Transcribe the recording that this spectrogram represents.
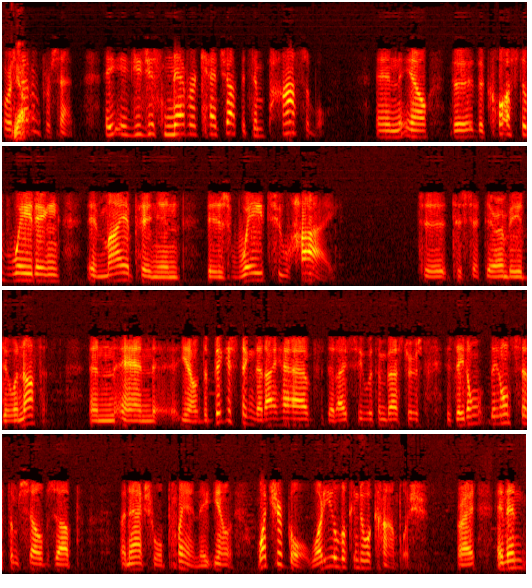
or seven yeah. percent. You just never catch up. It's impossible. And you know the the cost of waiting, in my opinion, is way too high to to sit there and be doing nothing. And and you know the biggest thing that I have that I see with investors is they don't they don't set themselves up an actual plan. They you know what's your goal? What are you looking to accomplish? Right? And then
